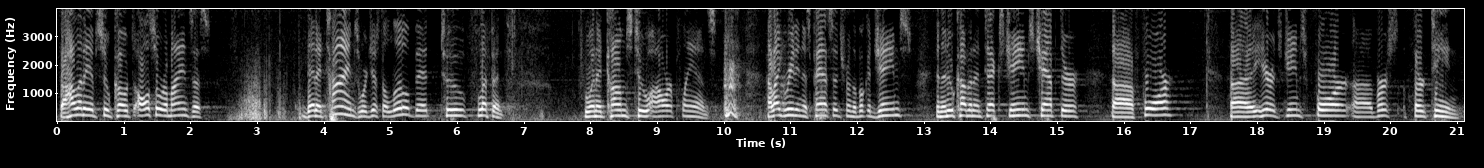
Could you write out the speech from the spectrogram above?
The holiday of Sukkot also reminds us that at times we're just a little bit too flippant when it comes to our plans. I like reading this passage from the book of James in the New Covenant text, James chapter uh, 4. Uh, here it's James 4, uh, verse 13.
